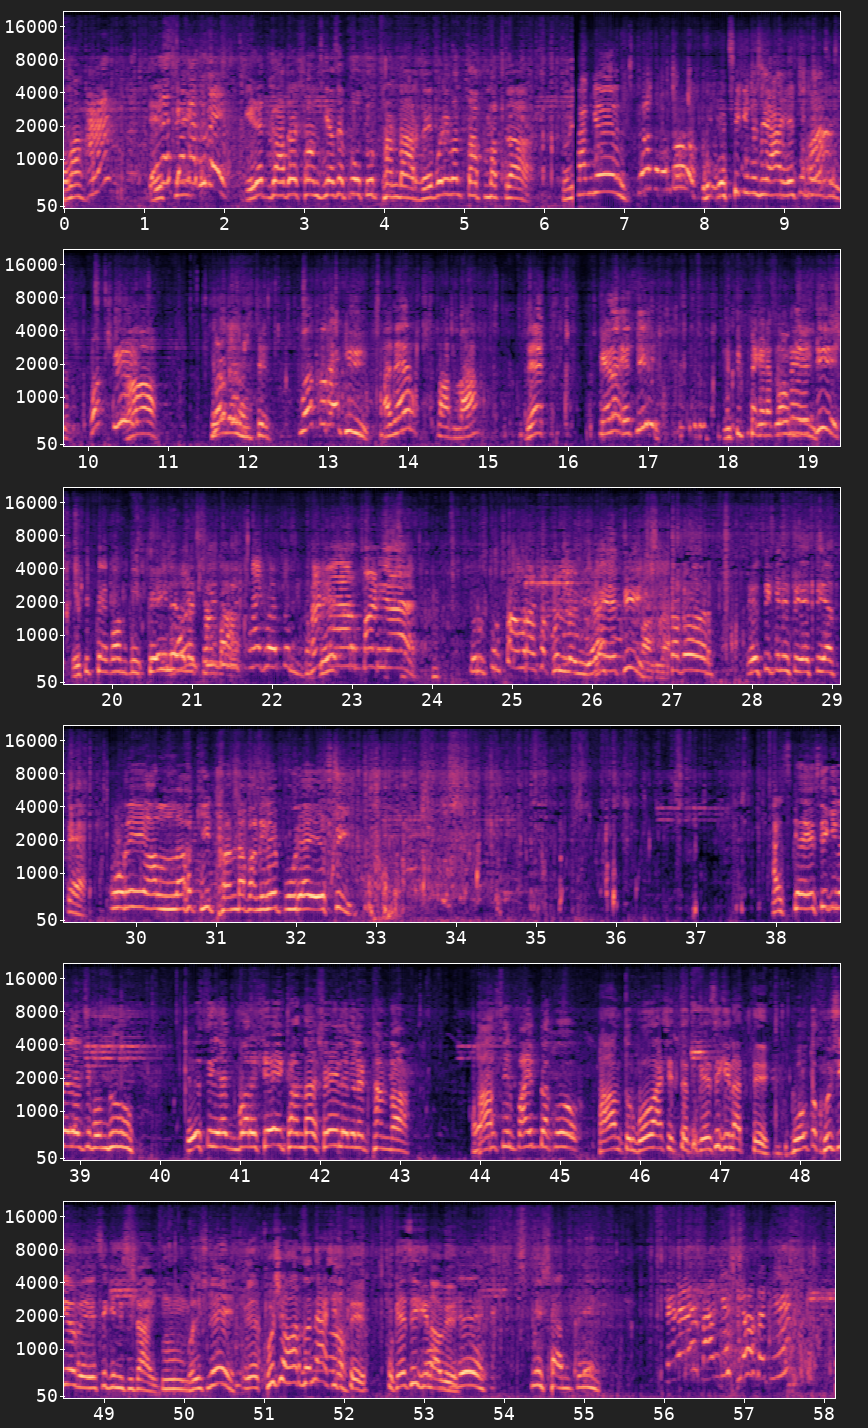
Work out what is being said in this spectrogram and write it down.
ওমা হ্যাঁ? এর গাদার শান্তি আছে প্রচুর ঠান্ডা আর যে পরিমাণ তাপমাত্রা। তুমি এসি কিনেছি হ্যাঁ এসি কিনেছি। হ্যাঁ চলে দেখি আরে পাগলা। দেখ কেডা এসি? এসি থেকে কম এসি? এসি থেকে কম কি সেই লেভেলের ঠান্ডা। আর বাড়িয়া তোর তোর কামরা খুললো নি। এসি। এসি কিনেছি এসি আজকে। ওরে আল্লাহ কি ঠান্ডা পানি রে পুরে এসি আজকে এসি কিনে যাচ্ছি বন্ধু। এসি একবারে সেই ঠান্ডা সেই লেভেলের ঠান্ডা। এসির পাইপ দেখো। থাম তোর বউ আসিতে তোকে এসি কিনাতে। বউ তো খুশি হবে এসি কিনেছি তাই। হুম। বলিস নি। খুশি হওয়ার জন্য আসিতে তোকে এসি কিনাবে। কি শান্তি।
